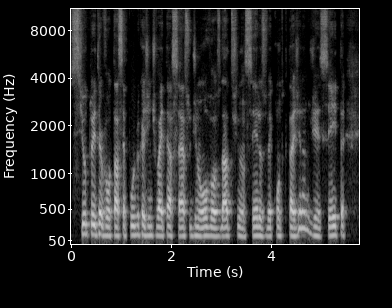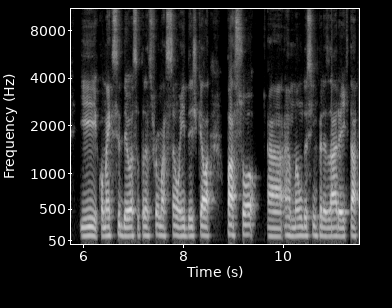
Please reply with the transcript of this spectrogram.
se o Twitter voltar a ser público, a gente vai ter acesso de novo aos dados financeiros, ver quanto que está gerando de receita e como é que se deu essa transformação aí desde que ela passou a, a mão desse empresário aí que está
